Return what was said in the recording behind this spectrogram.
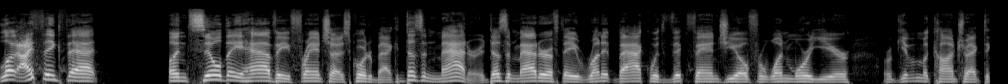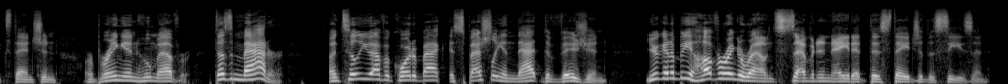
Look, I think that until they have a franchise quarterback, it doesn't matter. It doesn't matter if they run it back with Vic Fangio for one more year or give him a contract extension or bring in whomever. It doesn't matter. Until you have a quarterback, especially in that division, you're going to be hovering around 7 and 8 at this stage of the season.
